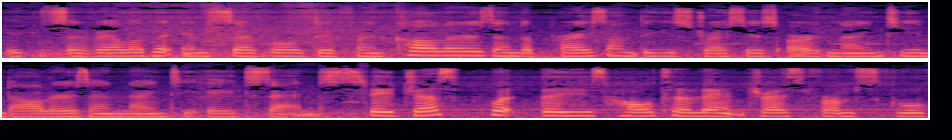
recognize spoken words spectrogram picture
It's available in several different colors, and the price on these dresses are $19.98. They just put these halter length dress from Scoop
